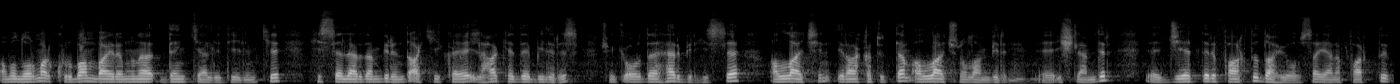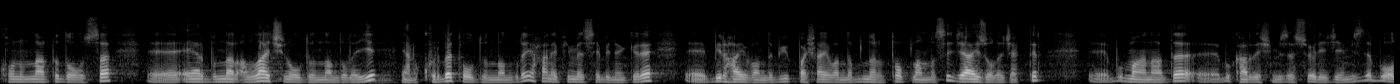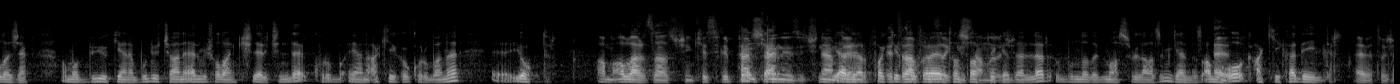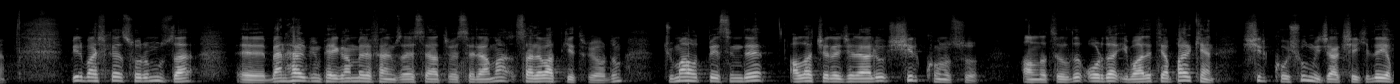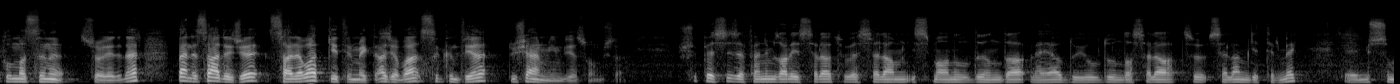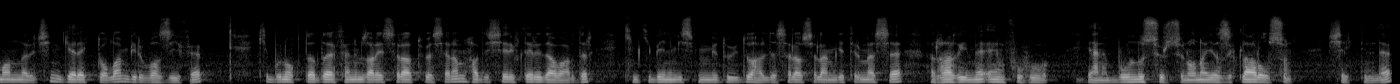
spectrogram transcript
Ama normal kurban bayramına denk geldi diyelim ki hisselerden birinde akikaya ilhak edebiliriz. Çünkü orada her bir hisse Allah için irakatüttem Allah için olan bir e, işlemdir. E, cihetleri farklı dahi olsa yani farklı konumlarda da olsa e, eğer bunlar Allah için olduğundan dolayı yani kurbet olduğundan dolayı Hanefi mezhebine göre e, bir hayvanda büyükbaş hayvanda bunların toplanması caiz olacaktır. E, bu manada e, bu kardeşimize söyleyeceğimiz de bu olacak. Ama büyük yani buluğ çağına ermiş olan kişiler için de kurba, yani akika kurbanı e, yoktur. Ama Allah rızası için kesilip hem Mesela, kendiniz için hem yer de fakir fukaraya tasadduk ederler. Bunda da bir mahsur lazım gelmez. Ama evet. o akika değildir. Evet hocam. Bir başka sorumuz da e, ben her gün Peygamber Efendimiz Aleyhisselatü Vesselam'a salavat getiriyordum. Cuma hutbesinde Allah Celle Celaluhu şirk konusu anlatıldı. Orada ibadet yaparken şirk koşulmayacak şekilde yapılmasını söylediler. Ben de sadece salavat getirmekte acaba sıkıntıya düşer miyim diye sormuşlar. Şüphesiz Efendimiz Aleyhisselatü Vesselam'ın ismi anıldığında veya duyulduğunda salatü selam getirmek e, Müslümanlar için gerekli olan bir vazife. Ki bu noktada Efendimiz Aleyhisselatü Vesselam hadis-i şerifleri de vardır. Kim ki benim ismimi duyduğu halde salatü selam getirmezse ragime enfuhu yani burnu sürsün ona yazıklar olsun şeklinde.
